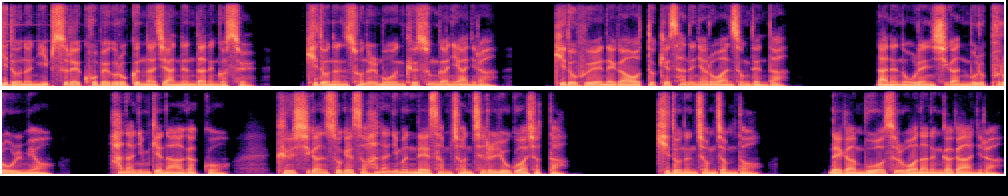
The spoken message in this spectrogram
기도는 입술의 고백으로 끝나지 않는다는 것을, 기도는 손을 모은 그 순간이 아니라, 기도 후에 내가 어떻게 사느냐로 완성된다. 나는 오랜 시간 무릎으로 울며 하나님께 나아갔고, 그 시간 속에서 하나님은 내 삶 전체를 요구하셨다. 기도는 점점 더 내가 무엇을 원하는가가 아니라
